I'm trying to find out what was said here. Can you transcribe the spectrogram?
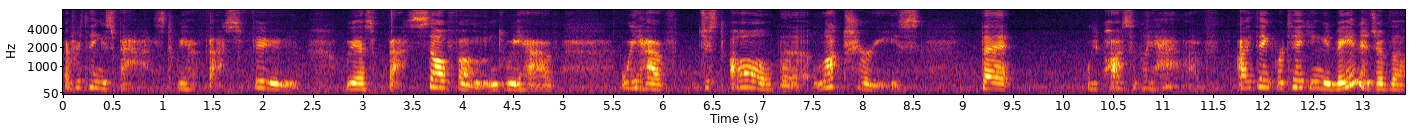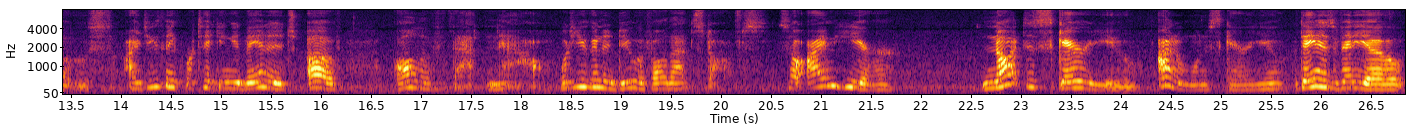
everything is fast. We have fast food. We have fast cell phones. We have we have just all the luxuries that we possibly have. I think we're taking advantage of those. I do think we're taking advantage of all of that now. What are you going to do if all that stops? So I'm here not to scare you. I don't want to scare you. Dana's video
